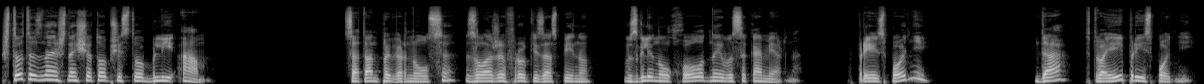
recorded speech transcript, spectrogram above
«Что ты знаешь насчет общества Бли-Ам?» Сатан повернулся, заложив руки за спину, Взглянул холодно и высокомерно. «В преисподней?» «Да, в твоей преисподней».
